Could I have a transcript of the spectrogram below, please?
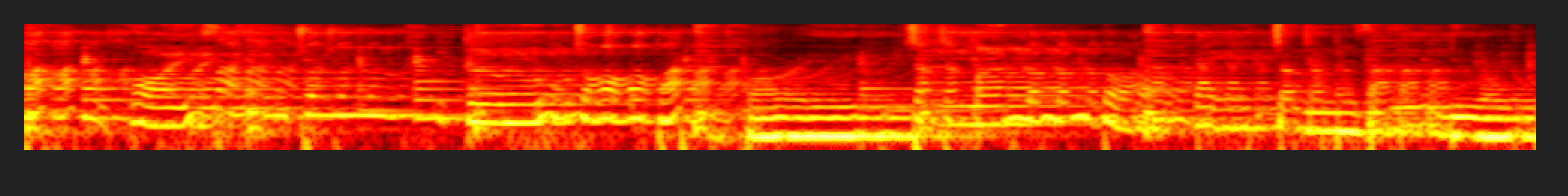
thoát khỏi danh chuân cứu cho thoát khỏi chắc chắn lớn lớn tỏa đầy trần gian nhiều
